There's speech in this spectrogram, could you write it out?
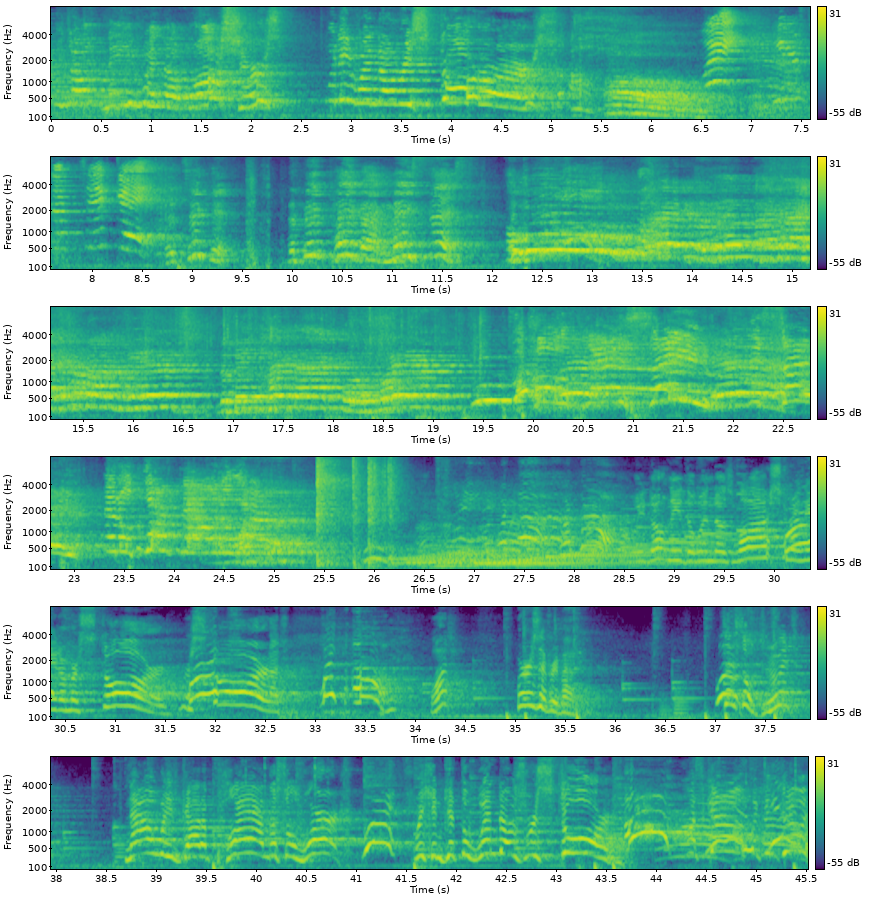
We don't need window washers. We need window restorers. Oh. Wait, here's the ticket. The ticket. The big payback, May 6th. Hey, the big payback, everybody wins. The big payback for the plan. Oh, the plan is saved! It's saved! It'll work now! It'll work! What's up? What's up? We don't need the windows washed. We need them restored. Restored. Wake up. What? Where's everybody? This'll do it. Now we've got a plan. This'll work. What? We can get the windows restored. Oh, Let's go. We can do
